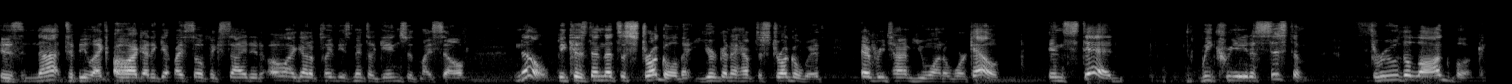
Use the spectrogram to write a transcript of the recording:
is not to be like, oh, I got to get myself excited. Oh, I got to play these mental games with myself. No, because then that's a struggle that you're going to have to struggle with every time you want to work out. Instead, we create a system through the logbook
